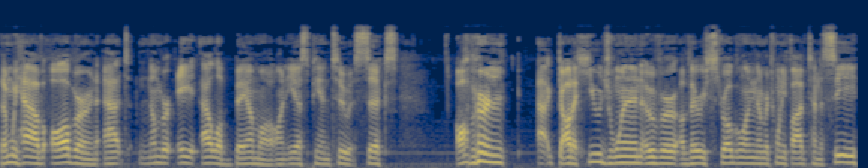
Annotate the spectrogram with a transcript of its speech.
Then we have Auburn at number 8 Alabama on E ESPN2 at 6. Auburn uh, got a huge win over a very struggling number 25 Tennessee.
